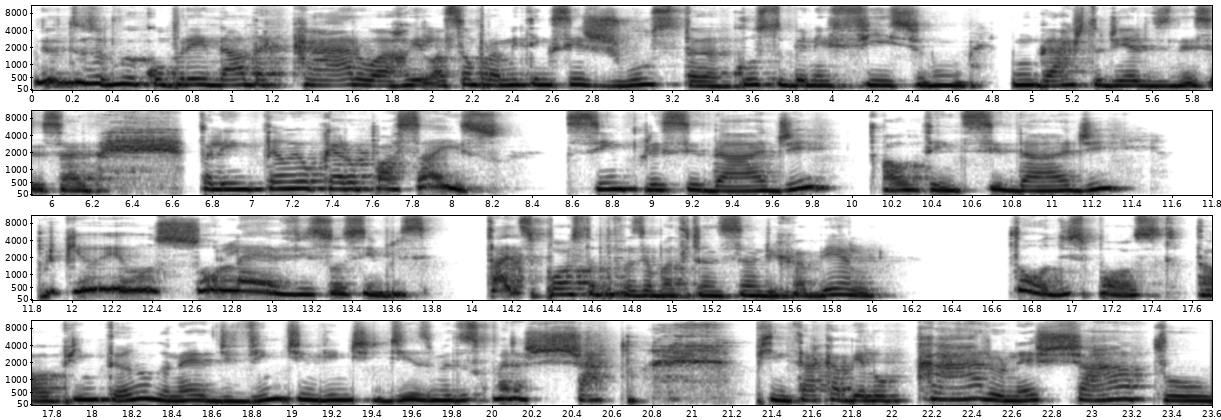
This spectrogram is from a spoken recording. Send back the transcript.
Meu Deus, eu nunca comprei nada caro, a relação para mim tem que ser justa, custo-benefício, não, não gasto dinheiro desnecessário. Falei, então eu quero passar isso. Simplicidade, autenticidade porque eu sou leve, sou simples. Tá disposta para fazer uma transição de cabelo? Tô disposta. Tava pintando, né? De 20 em 20 dias. Meu Deus, como era chato. Pintar cabelo caro, né? Chato.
